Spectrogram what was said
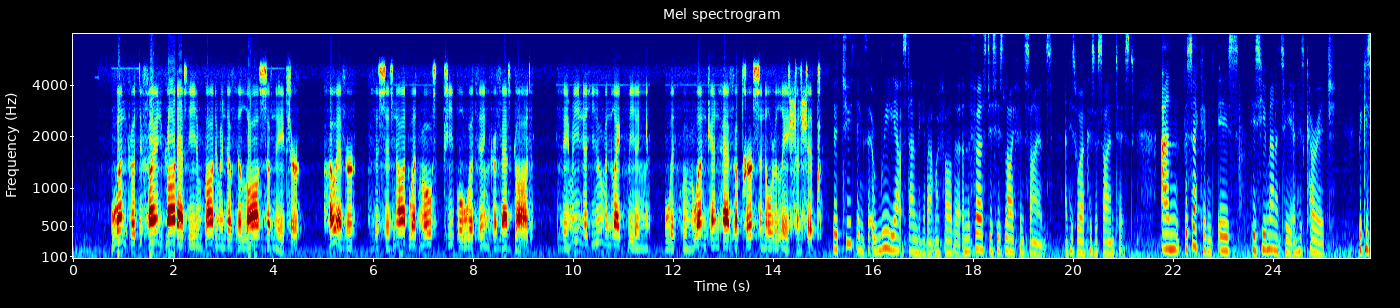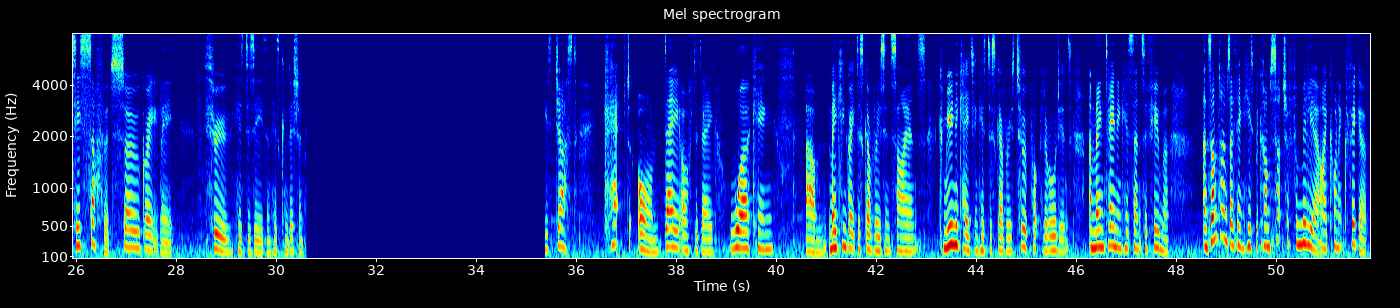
One could define God as the embodiment of the laws of nature. However, this is not what most people would think of as God. They mean a human like being with whom one can have a personal relationship. There are two things that are really outstanding about my father, and the first is his life in science and his work as a scientist. And the second is his humanity and his courage, because he suffered so greatly through his disease and his condition. He's just kept on day after day, working, um, making great discoveries in science, communicating his discoveries to a popular audience, and maintaining his sense of humour. And sometimes I think he's become such a familiar, iconic figure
